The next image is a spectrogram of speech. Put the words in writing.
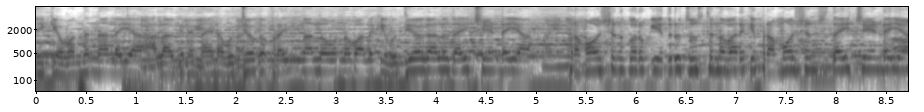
నీకే వందనాలయ్యా. అలాగనే నాయన ఉద్యోగ ప్రయత్నాల్లో ఉన్న వాళ్ళకి ఉద్యోగాలు దయచేయండి అయ్యా ప్రమోషన్ కొరకు ఎదురు చూస్తున్న వారికి ప్రమోషన్స్ దయచేయండి అయ్యా.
